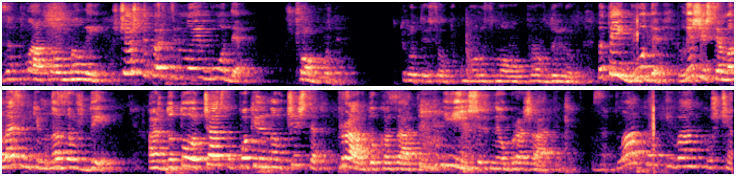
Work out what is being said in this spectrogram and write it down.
заплакав малий. Що ж тепер зі мною буде? Що буде? втрутився в розмову правдолюб. Та те й буде, лишишся малесеньким назавжди. Аж до того часу, поки не навчишся правду казати і інших не ображати. Заплакав Іванко ще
